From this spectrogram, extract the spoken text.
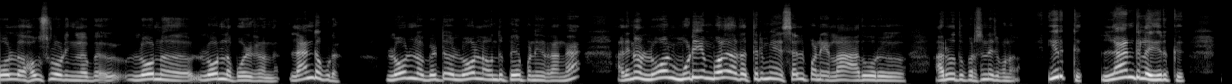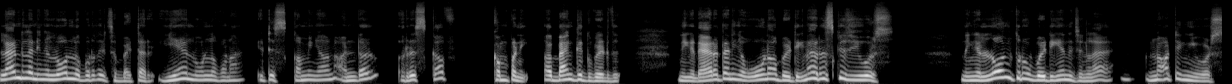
கோல்டு ஹவுஸ் லோனிங்கில் லோனு லோனில் போயிடுறாங்க. லேண்டை கூட. லோனில் போய்ட்டு லோனில் வந்து பே பண்ணிடுறாங்க. அது என்ன லோன் முடியும் போது அதை திரும்பி செல் பண்ணிடலாம். அது ஒரு அறுபது பர்சன்டேஜ் பண்ணும் இருக்குது லேண்டில் இருக்குது லேண்டில் நீங்கள் லோனில் போகிறது இட்ஸ் பெட்டர் ஏன் லோனில் போனால் it is coming on under risk of company பேங்க்குக்கு போயிடுது. நீங்கள் டைரெக்டாக நீங்கள் ஓனாக போயிட்டீங்கன்னா ரிஸ்க் இஸ் யூவர்ஸ் நீங்கள் லோன் த்ரூ போயிட்டீங்கன்னு வச்சுங்களேன் நாட் இன் யூவர்ஸ்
